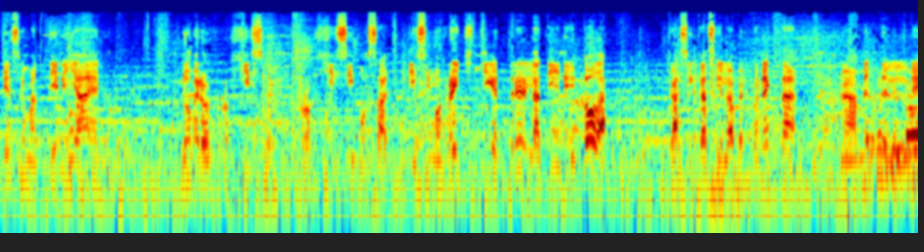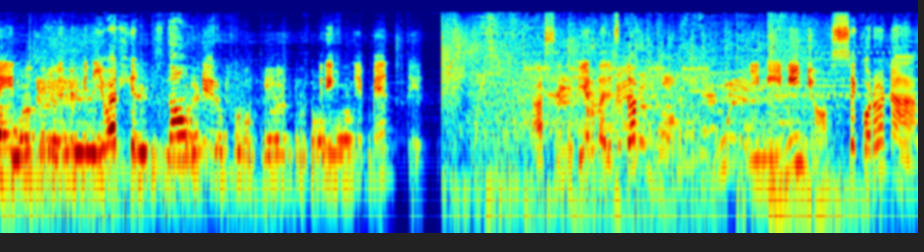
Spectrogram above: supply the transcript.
Que se mantiene ya en números rojizos, rojísimos, altísimos. Rage Tier 3 la tiene y toda. Casi, casi el upper conecta. Nuevamente el Nate le permite llevar y el Downer tristemente hace que pierda el stock. Y mi niño se corona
